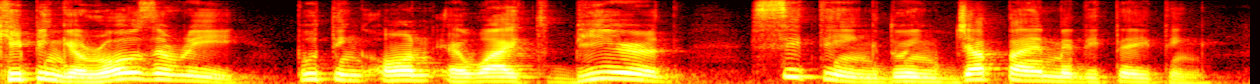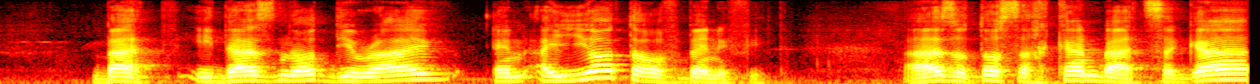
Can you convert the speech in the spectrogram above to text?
Keeping a rosary, putting on a white beard, sitting, doing japa and meditating. But he does not derive an iota of benefit. אז אותו שחקן בהצגה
